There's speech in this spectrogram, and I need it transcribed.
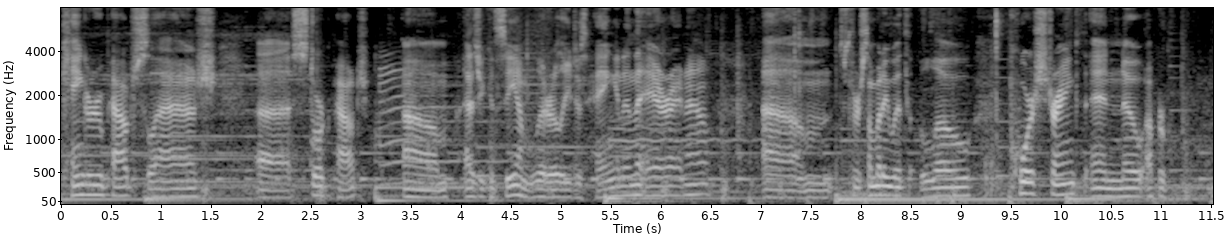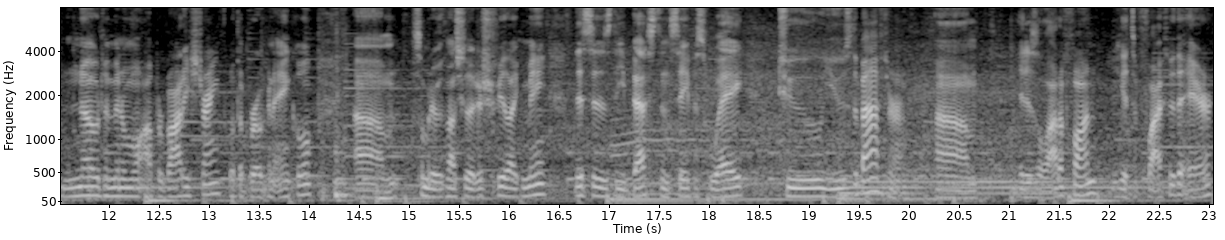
kangaroo pouch slash uh, stork pouch. Um, as you can see, I'm literally just hanging in the air right now. Um, for somebody with low core strength and no upper no to minimal upper body strength with a broken ankle, um, somebody with muscular dystrophy like me, this is the best and safest way to use the bathroom. Um, it is a lot of fun. You get to fly through the air,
